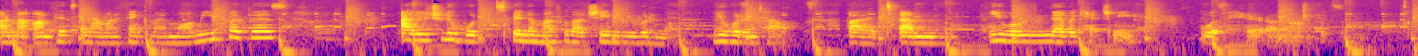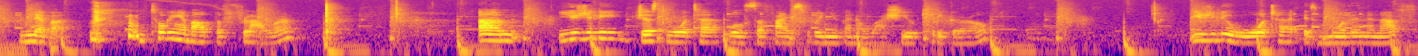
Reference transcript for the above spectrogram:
on my armpits and I want to thank my mommy for this. I literally would spend a month without shaving, you wouldn't know. You wouldn't tell. But um, you will never catch me with hair on my armpits. Never. Talking about the flower, um, usually just water will suffice when you're gonna wash your kitty girl. Usually water is more than enough,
